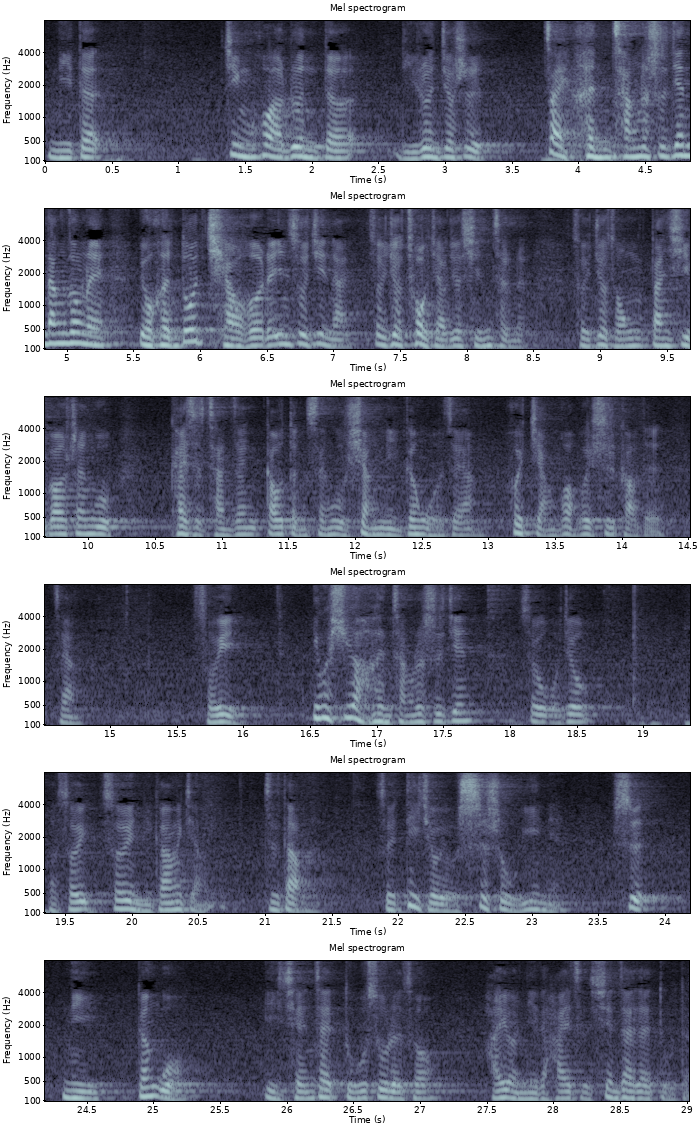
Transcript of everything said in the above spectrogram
你的进化论的理论就是。在很长的时间当中呢，有很多巧合的因素进来，所以就凑巧就形成了，所以就从单细胞生物开始产生高等生物，像你跟我这样会讲话、会思考的这样。所以，因为需要很长的时间，所以我就，啊所以所以你刚刚讲知道了，所以地球有四十五亿年，是你跟我以前在读书的时候，还有你的孩子现在在读的，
